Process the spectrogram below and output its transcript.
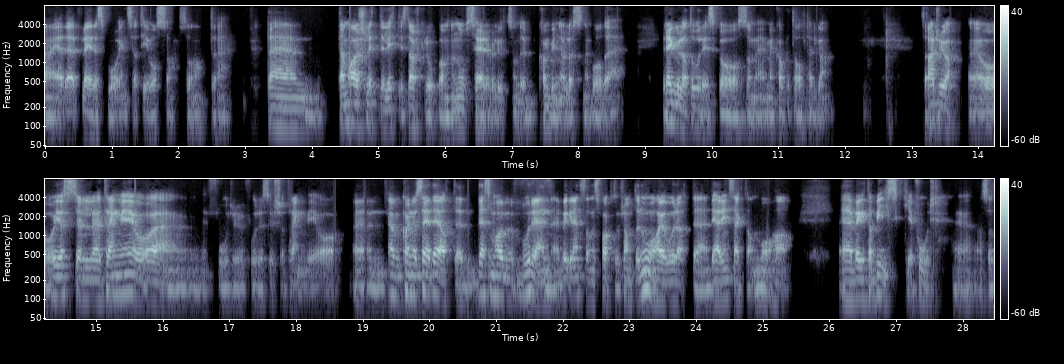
er det flere små initiativ også. sånn at det, de har slitt litt i startgropa, men nå ser det vel ut som det kan begynne å løsne både regulatorisk og også med, med kapitaltilgang. Så her tror jeg. Og, og gjødsel trenger vi, og eh, fôrressurser trenger vi. Og, eh, jeg kan jo si Det at det som har vært en begrensende faktor fram til nå, har jo vært at eh, de her insektene må ha vegetabilsk fôr, altså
